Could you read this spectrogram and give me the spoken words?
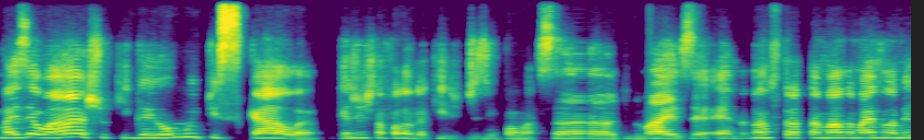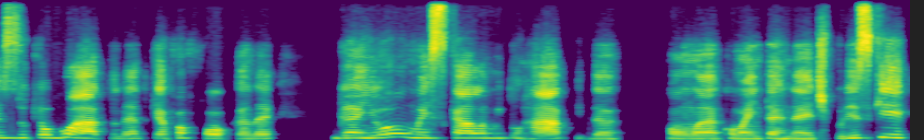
Mas eu acho que ganhou muito escala, o que a gente está falando aqui de desinformação e tudo mais, é, é, não se trata nada mais nada menos do que o boato, né, do que a fofoca, né? Ganhou uma escala muito rápida com a, com a internet. Por isso que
